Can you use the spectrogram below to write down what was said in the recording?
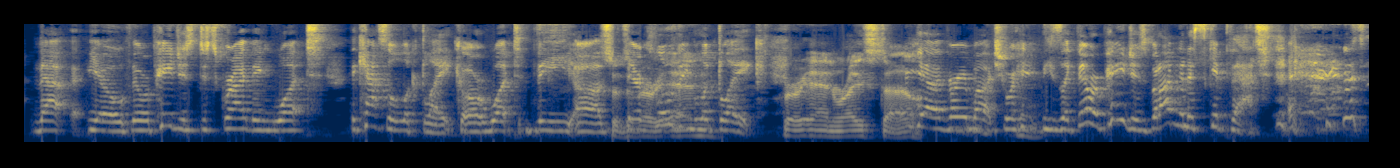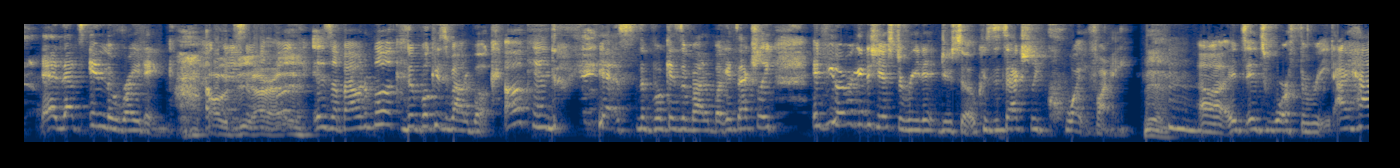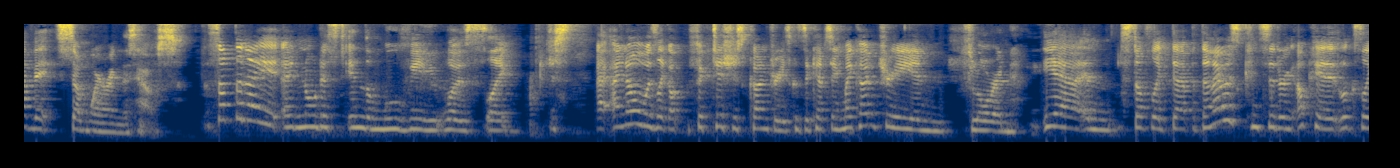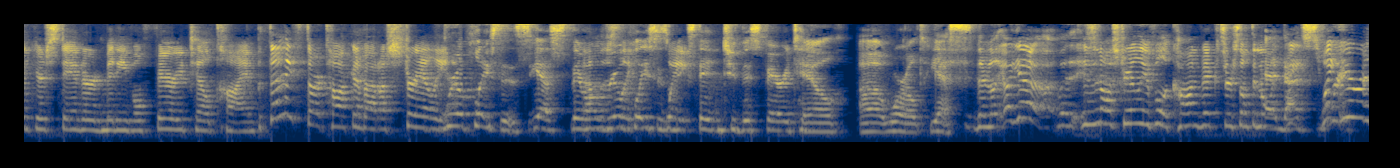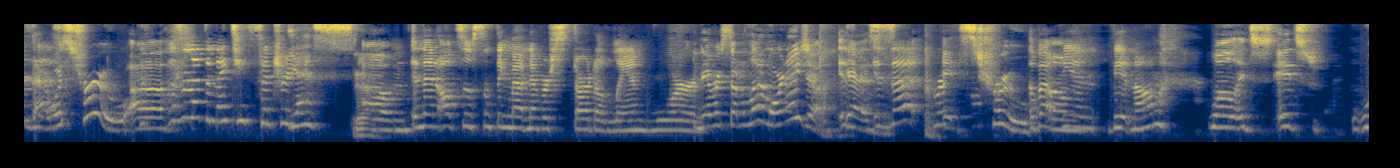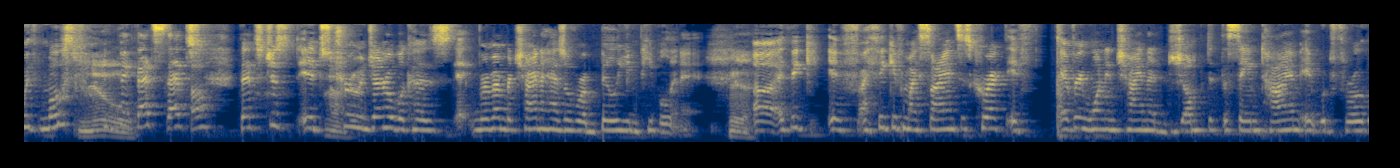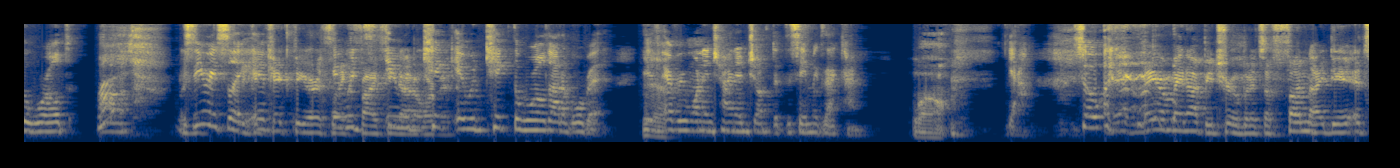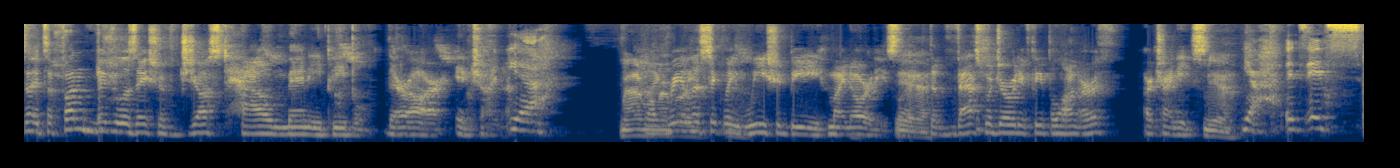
that, you know, there were pages describing what the castle looked like or what the, uh, So their very clothing Anne- looked like. Very Anne Rice style. Yeah, very much. Where he, he's like, there were pages, but I'm going to skip that. and that's in the writing. Oh, Okay, gee, so all the right. book is about a book. The book is about a book. Okay. yes, the book is about a book. It's actually, if you ever get a chance to read it, do so because it's actually quite funny. Yeah. Uh, it's it's worth the read. I have it somewhere in this house. Something I, I noticed in the movie was like just I, I know it was like a fictitious countries because they kept saying my country and Florin. yeah and stuff like that. But then I was considering okay, it looks like your standard medieval fairy tale time. But then they start talking about Australia. Real places. Yes, there are real like, places wait. mixed into this fairy tale uh, world. Yes. They're like, oh yeah, isn't Australia full of convicts or something? I'm And like, that's wait, what year is that this? was true. Uh, Wasn't that the 19th century? yes. Yeah. Um, And then also something about never start a land war. never start a land war in Asia. Is, yes. is that re- it's true about Um, Vien- Vietnam? Well, it's it's with most. No. I think that's that's Oh. that's just it's Huh. true in general because remember China has over a billion people in it. Yeah. Uh, I think if I think if my science is correct, if everyone in China jumped at the same time, it would throw the world. uh, seriously, You could if kick the Earth it like would, five feet it out would of kick orbit. it would kick the world out of orbit if Yeah. everyone in China jumped at the same exact time. Wow. Yeah. So It may or may not be true, but it's a fun idea. It's a, it's a fun visualization of just how many people there are in China. yeah, I don't Like remember. realistically, we should be minorities. Like Yeah. the vast majority of people on Earth are Chinese. Yeah. yeah, it's it's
